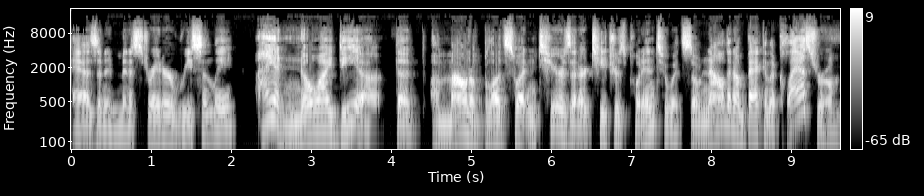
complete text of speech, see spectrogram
as an administrator recently, I had no idea the amount of blood, sweat, and tears that our teachers put into it. So now that I'm back in the classroom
